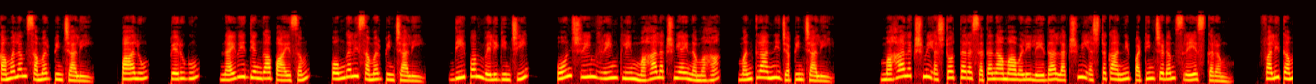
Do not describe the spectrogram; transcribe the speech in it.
కమలం సమర్పించాలి. పాలు పెరుగు నైవేద్యంగా పాయసం పొంగలి సమర్పించాలి. దీపం వెలిగించి ఓం శ్రీం హ్రీం క్లీం మహాలక్ష్మ్యై నమః మంత్రాన్ని జపించాలి. మహాలక్ష్మి అష్టోత్తర శతనామావళి లేదా లక్ష్మి అష్టకాన్ని పఠించడం శ్రేయస్కరం. ఫలితం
